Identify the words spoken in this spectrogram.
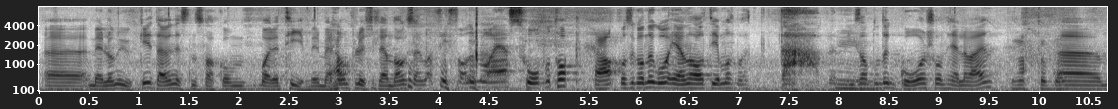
Uh, mellom uker. Det er jo nesten snakk om bare timer mellom. Plutselig en dag så er det bare Fy fader, nå er jeg så på topp! Ja. Og så kan det gå en og en halv time, og så bare! Ikke sant? Og det går sånn hele veien. Eh,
